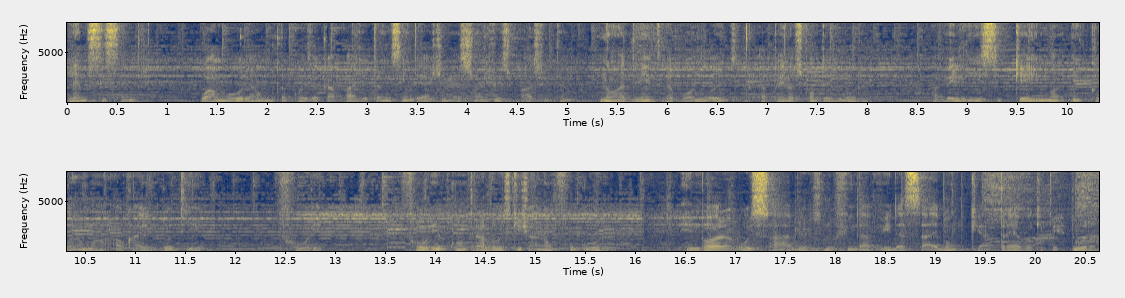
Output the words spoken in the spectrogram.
Lembre-se sempre, o amor é a única coisa capaz de transcender as dimensões do espaço e tempo. Não adentre a boa noite apenas com ternura. A velhice queima e clama ao cair do dia. Fúria. Fúria contra a luz que já não fulgura. Embora os sábios no fim da vida saibam que a treva que perdura,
